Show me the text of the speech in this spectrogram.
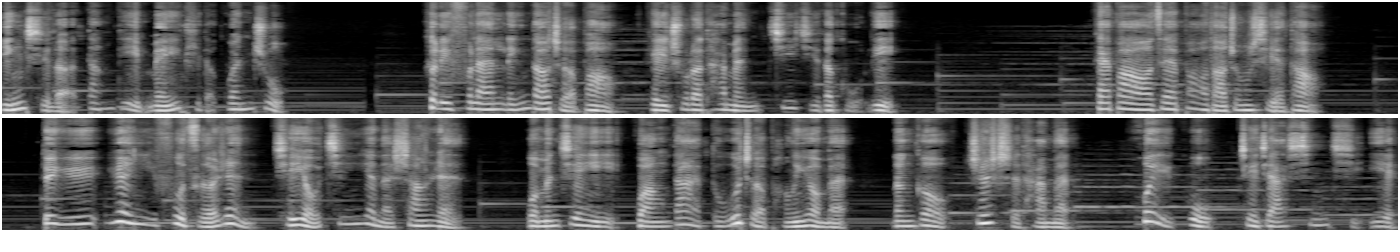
引起了当地媒体的关注，《克利夫兰领导者报》给出了他们积极的鼓励。该报在报道中写道：“对于愿意负责任且有经验的商人，我们建议广大读者朋友们。”能够支持他们惠顾这家新企业。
